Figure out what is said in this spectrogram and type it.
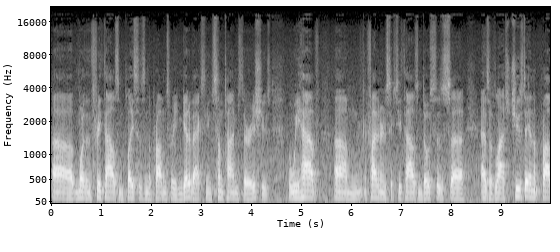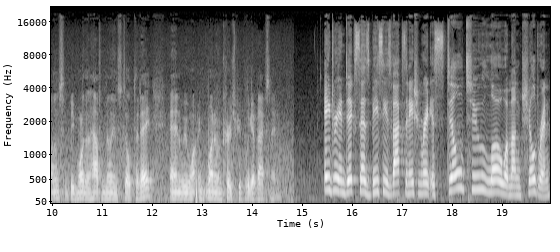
uh, more than 3,000 places in the province where you can get a vaccine, sometimes there are issues. But we have um, 560,000 doses uh, as of last Tuesday in the province. It'd be more than half a million still today, and we want, want to encourage people to get vaccinated. Adrian Dix says BC's vaccination rate is still too low among children,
